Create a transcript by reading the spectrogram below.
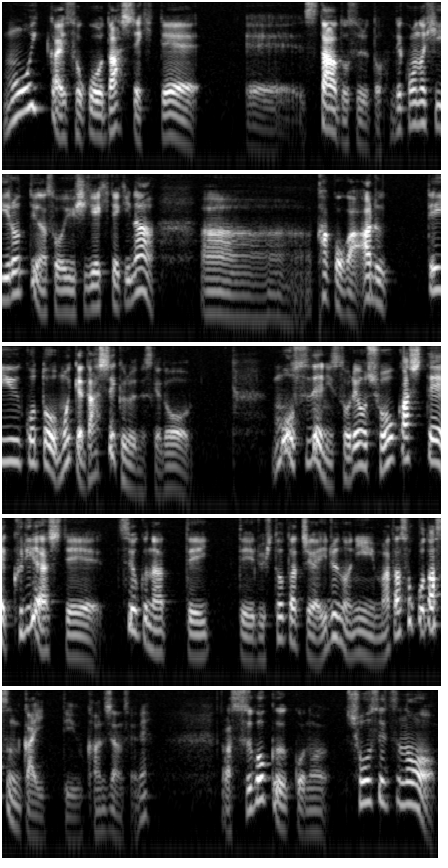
もう一回そこを出してきて、えー、スタートするとでこのヒーローっていうのはそういう悲劇的なあ過去があるっていうことをもう一回出してくるんですけどもうすでにそれを消化してクリアして強くなっていっている人たちがいるのにまたそこ出すんかいっていう感じなんですよね。からすごくこの小説の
